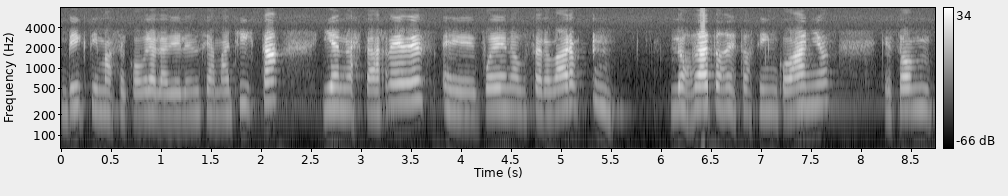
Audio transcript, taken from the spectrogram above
víctimas se cobra la violencia machista y en nuestras redes eh, pueden observar los datos de estos cinco años que son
